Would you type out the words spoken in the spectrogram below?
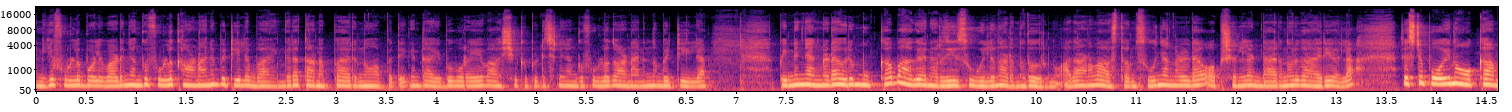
എനിക്ക് ഫുള്ള് ബോളിവാട് ഞങ്ങൾക്ക് ഫുള്ള് കാണാനും പറ്റിയില്ല. ഭയങ്കര തണുപ്പായിരുന്നു. അപ്പോഴത്തേക്കും ടൈബ് കുറേ വാശിയൊക്കെ പിടിച്ചിട്ട് ഞങ്ങൾക്ക് ഫുള്ള് കാണാനൊന്നും പറ്റിയില്ല. പിന്നെ ഞങ്ങളുടെ ഒരു മുക്കാ ഭാഗം എനർജി സൂവിൽ നടന്നു തീർന്നു. അതാണ് വാസ്തവം. സൂ ഞങ്ങളുടെ ഓപ്ഷനിൽ ഉണ്ടായിരുന്ന ഒരു കാര്യമല്ല. ജസ്റ്റ് പോയി നോക്കാം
